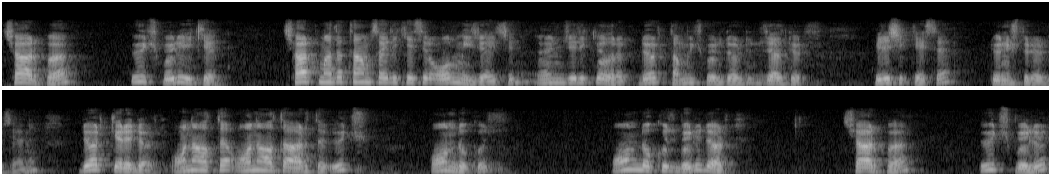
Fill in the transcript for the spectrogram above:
çarpı 3 bölü 2. Çarpmada tam sayılı kesir olmayacağı için öncelikli olarak 4 tam 3 bölü 4'ü düzeltiyoruz. Bileşik kese dönüştürüyoruz yani. 4 kere 4 16 16 artı 3 19 19 bölü 4 çarpı 3 bölü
